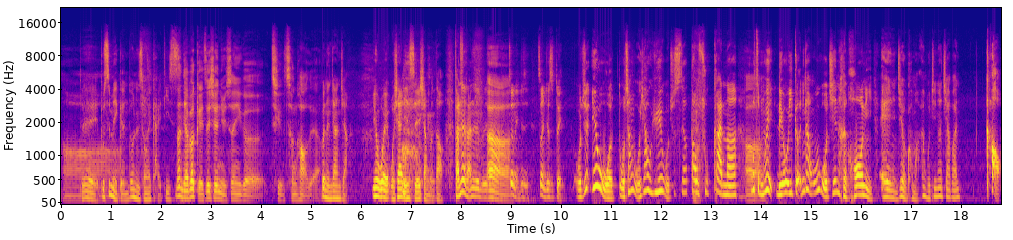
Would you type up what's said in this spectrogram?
哦，对，不是每个人都能成为凯蒂斯。那你要不要给这些女生一个称称号的呀？不能这样讲，因为我也我现在临时也想不到。反正反正不是，啊重点就是重点就是对，我觉得，因为我我常我要约，我就是要到处干呐、啊我怎么会留一个？你看，如果我今天很 horny，哎、你今天有空吗？哎、我今天要加班，靠，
